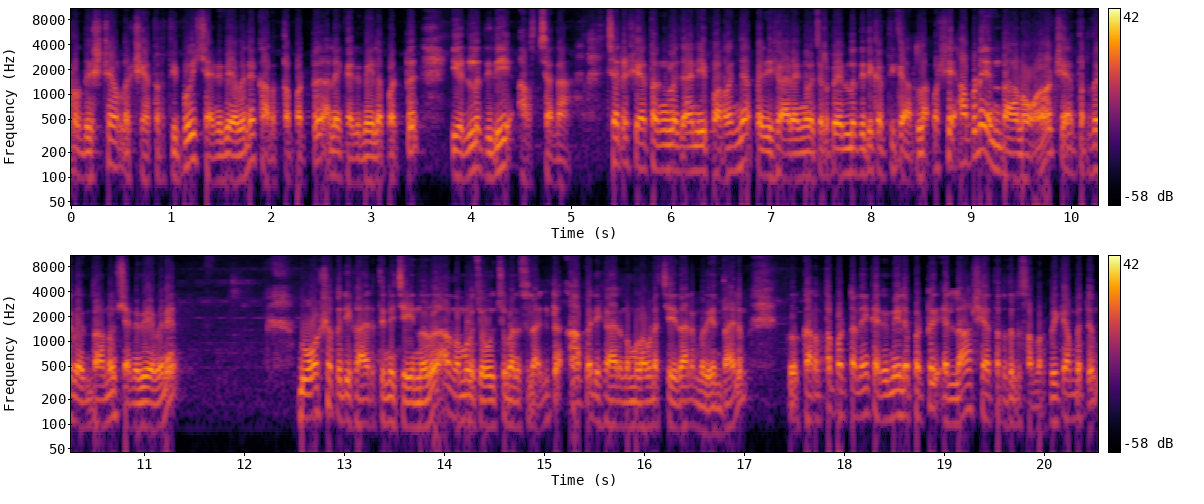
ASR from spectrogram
പ്രതിഷ്ഠയുള്ള ക്ഷേത്രത്തിൽ പോയി ശനിദേവനെ കറുത്തപ്പട്ട് അല്ലെങ്കിൽ കരിനീലപ്പട്ട് എള്ളുതിരി അർച്ചന. ചില ക്ഷേത്രങ്ങളിൽ ഞാൻ ഈ പറഞ്ഞ പരിഹാരങ്ങൾ ചിലപ്പോൾ എള്ളുതിരി കത്തിക്കാറില്ല. പക്ഷെ അവിടെ എന്താണോ ആ ക്ഷേത്രത്തിൽ എന്താണോ ശനിദേവന് ദോഷപരിഹാരത്തിന് ചെയ്യുന്നത് അത് നമ്മൾ ചോദിച്ചു മനസ്സിലാക്കിയിട്ട് ആ പരിഹാരം നമ്മൾ അവിടെ ചെയ്താലും മതി. എന്തായാലും കറുത്തപ്പെട്ടനെ കരിനീലപ്പെട്ട് എല്ലാ ക്ഷേത്രത്തിലും സമർപ്പിക്കാൻ പറ്റും.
